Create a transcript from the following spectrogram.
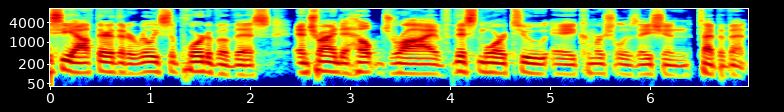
see out there that are really supportive of this and trying to help drive this more to a commercialization type event?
